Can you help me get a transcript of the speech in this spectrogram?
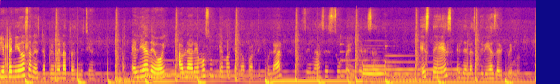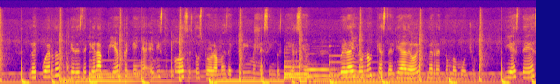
Bienvenidos a nuestra primera transmisión. El día de hoy hablaremos un tema que en lo particular se me hace súper interesante. Este es el de las teorías del crimen. Recuerdo que desde que era bien pequeña he visto todos estos programas de crímenes e investigación, pero hay uno que hasta el día de hoy me retumba mucho, y este es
